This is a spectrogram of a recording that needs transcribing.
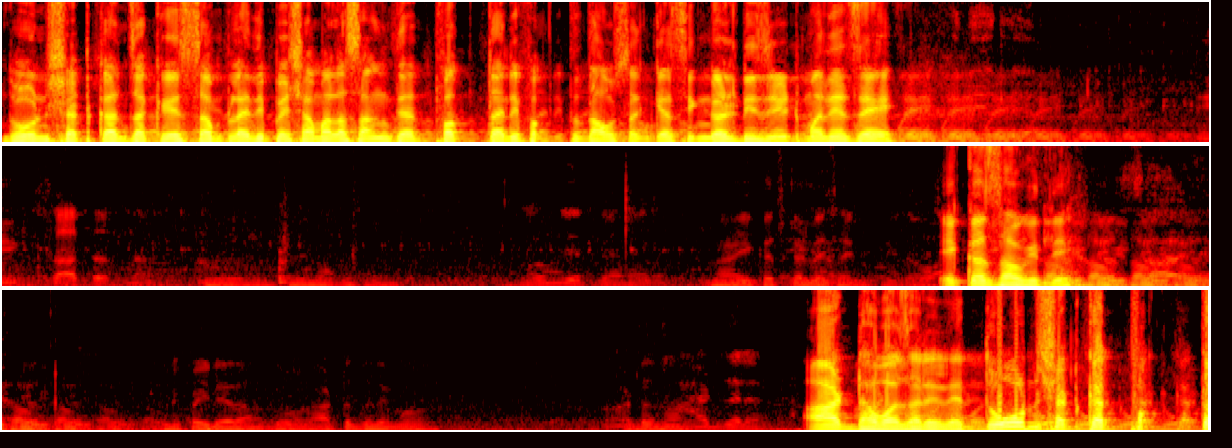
दोन षटकांचा केस संपलाय. दीपेश आम्हाला सांगतात फक्त आणि फक्त धावसंख्या सिंगल डिजिट मध्येच आहे. एकच धाव घेतली. आठ धावा झालेल्या आहेत. दोन षटकात फक्त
